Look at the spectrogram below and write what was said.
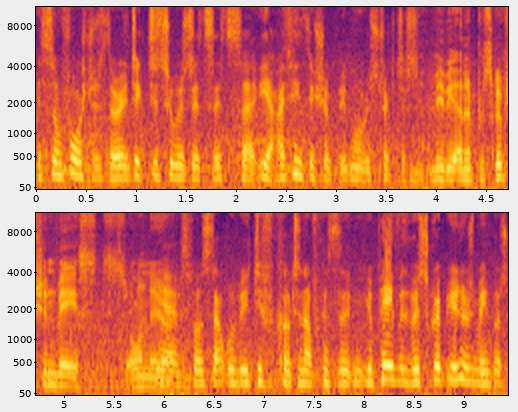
it's unfortunate they're addicted to it. It's it's uh, yeah. I think they should be more restricted. Maybe on a prescription based only. Yeah, I suppose that would be difficult enough because you pay for the prescription. You know what I mean? But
